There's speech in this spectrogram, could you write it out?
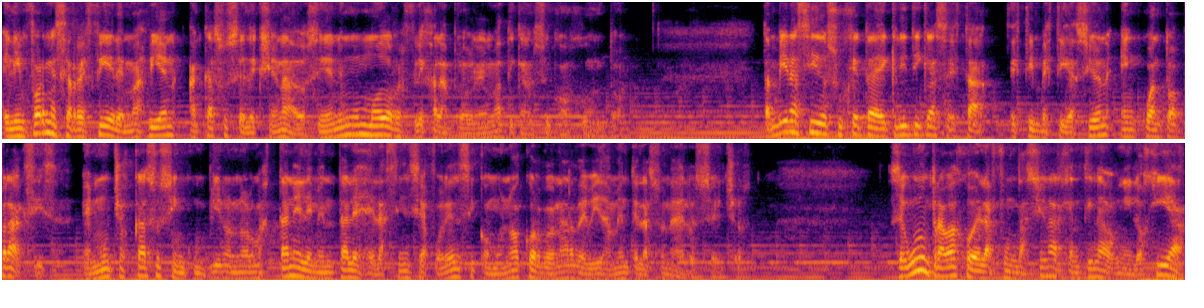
El informe se refiere más bien a casos seleccionados y de ningún modo refleja la problemática en su conjunto. También ha sido sujeta de críticas esta esta investigación en cuanto a praxis. En muchos casos se incumplieron normas tan elementales de la ciencia forense como no acordonar debidamente la zona de los hechos. Según un trabajo de la Fundación Argentina de Ornilogía,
